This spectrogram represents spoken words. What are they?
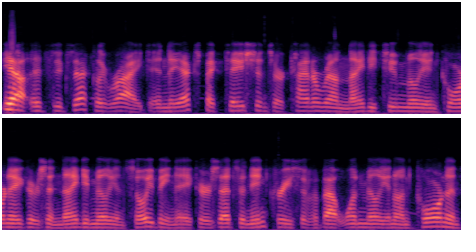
Yeah, it's exactly right. And the expectations are kind of around 92 million corn acres and 90 million soybean acres. That's an increase of about 1 million on corn and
